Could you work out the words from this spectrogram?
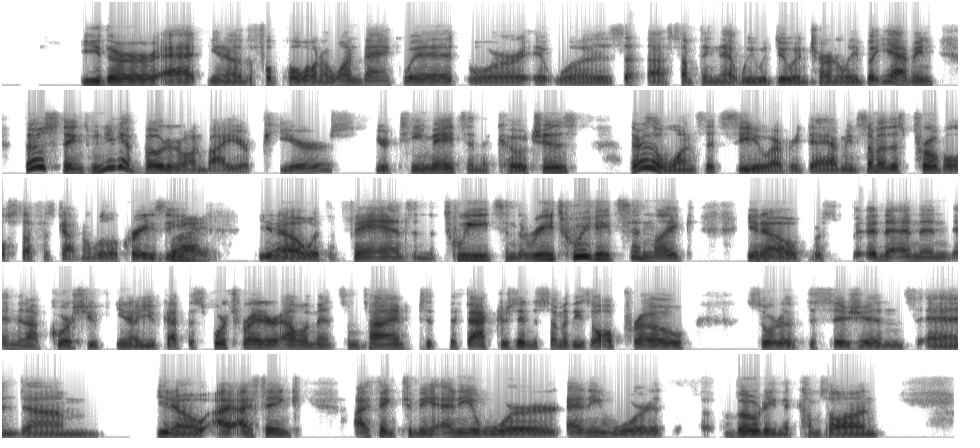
either at you know the football 101 banquet or it was uh, something that we would do internally but yeah i mean those things when you get voted on by your peers your teammates and the coaches they're the ones that see you every day. I mean, some of this Pro Bowl stuff has gotten a little crazy, right. you yeah. know, with the fans and the tweets and the retweets and like, you yeah. know, and, and then and then of course you've you know you've got the sports writer element sometimes that factors into some of these all pro sort of decisions. And um, you know, I, I think I think to me any award any award voting that comes on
